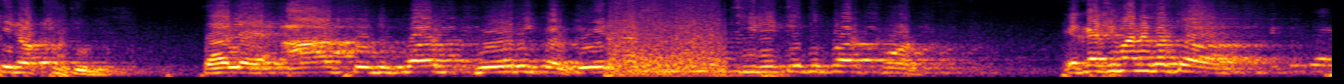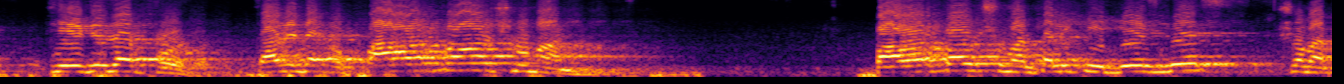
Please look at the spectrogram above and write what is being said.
তিন অক্ষ তিন। তাহলে r to the power four equal to একাশি three to the power four একাশি মানে কত? থ্রি টু দি ফোর তাহলে দেখো পাওয়ার পাওয়ার সমান। পাওয়ার পাওয়ার সমান, তাহলে কি? বেস বেস সমান।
